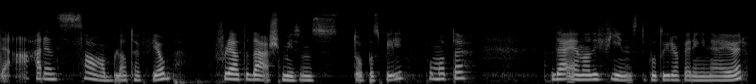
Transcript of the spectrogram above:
det er en sabla tøff jobb. Fordi at det er så mye som står på spill, på en måte. Det er en av de fineste fotograferingene jeg gjør.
